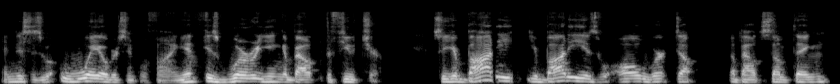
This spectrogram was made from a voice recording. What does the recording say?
and this is way oversimplifying it is worrying about the future. So your body your body is all worked up about something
